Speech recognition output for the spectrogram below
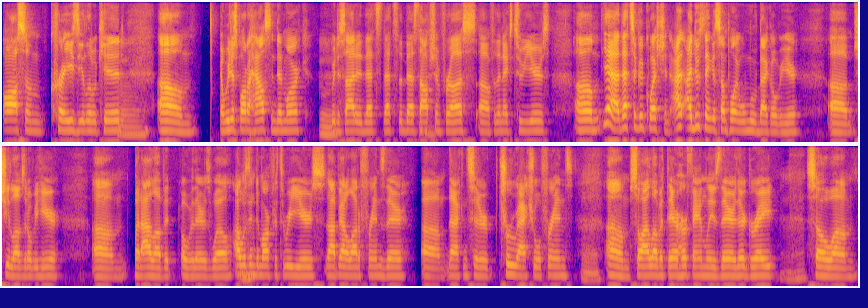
awesome, crazy little kid. Mm. Um, and we just bought a house in Denmark. Mm. We decided that's that's the best option for us uh, for the next two years. Um, yeah, that's a good question. I, I do think at some point we'll move back over here. Um, she loves it over here, um, but I love it over there as well. I was Mm-hmm. in Denmark for three years. I've got a lot of friends there um, that I consider true, actual friends. Mm-hmm. Um, so I love it there. Her family is there. They're great. So um,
